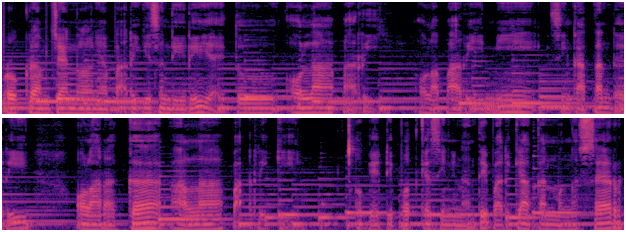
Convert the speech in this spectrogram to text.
program channelnya Pak Riki sendiri yaitu Ola Pari. Ola Pari ini singkatan dari olahraga ala Pak Riki. Oke, podcast ini nanti Pak Riki akan menge-share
